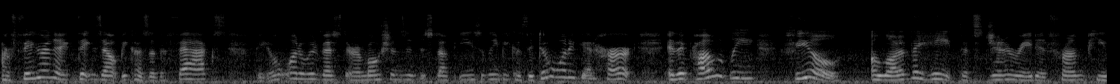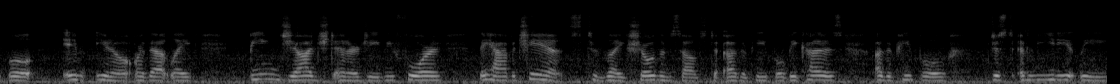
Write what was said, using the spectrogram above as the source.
are figuring things out because of the facts. They don't want to invest their emotions into stuff easily because they don't want to get hurt. And they probably feel a lot of the hate that's generated from people in, you know, or that like being judged energy before they have a chance to like show themselves to other people because other people just immediately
